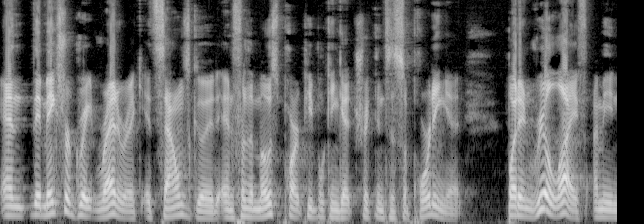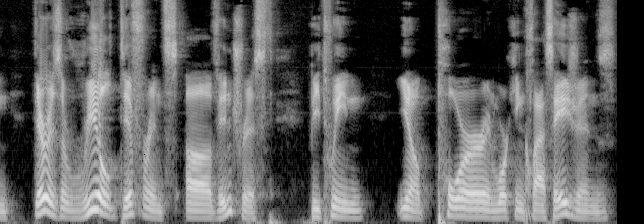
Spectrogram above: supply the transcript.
And it makes for great rhetoric. It sounds good. And for the most part people can get tricked into supporting it. But in real life i mean there is a real difference of interest between you know poorer and working class asians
